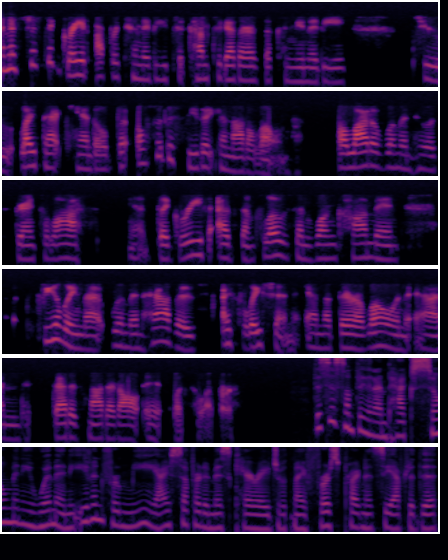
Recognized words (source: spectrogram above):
And it's just a great opportunity to come together as a community to light that candle, but also to see that you're not alone. A lot of women who experience a loss, you know, the grief ebbs and flows, and one common feeling that women have is isolation and that they're alone, and that is not at all it whatsoever. This is something that impacts so many women. Even for me, I suffered a miscarriage with my first pregnancy after the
